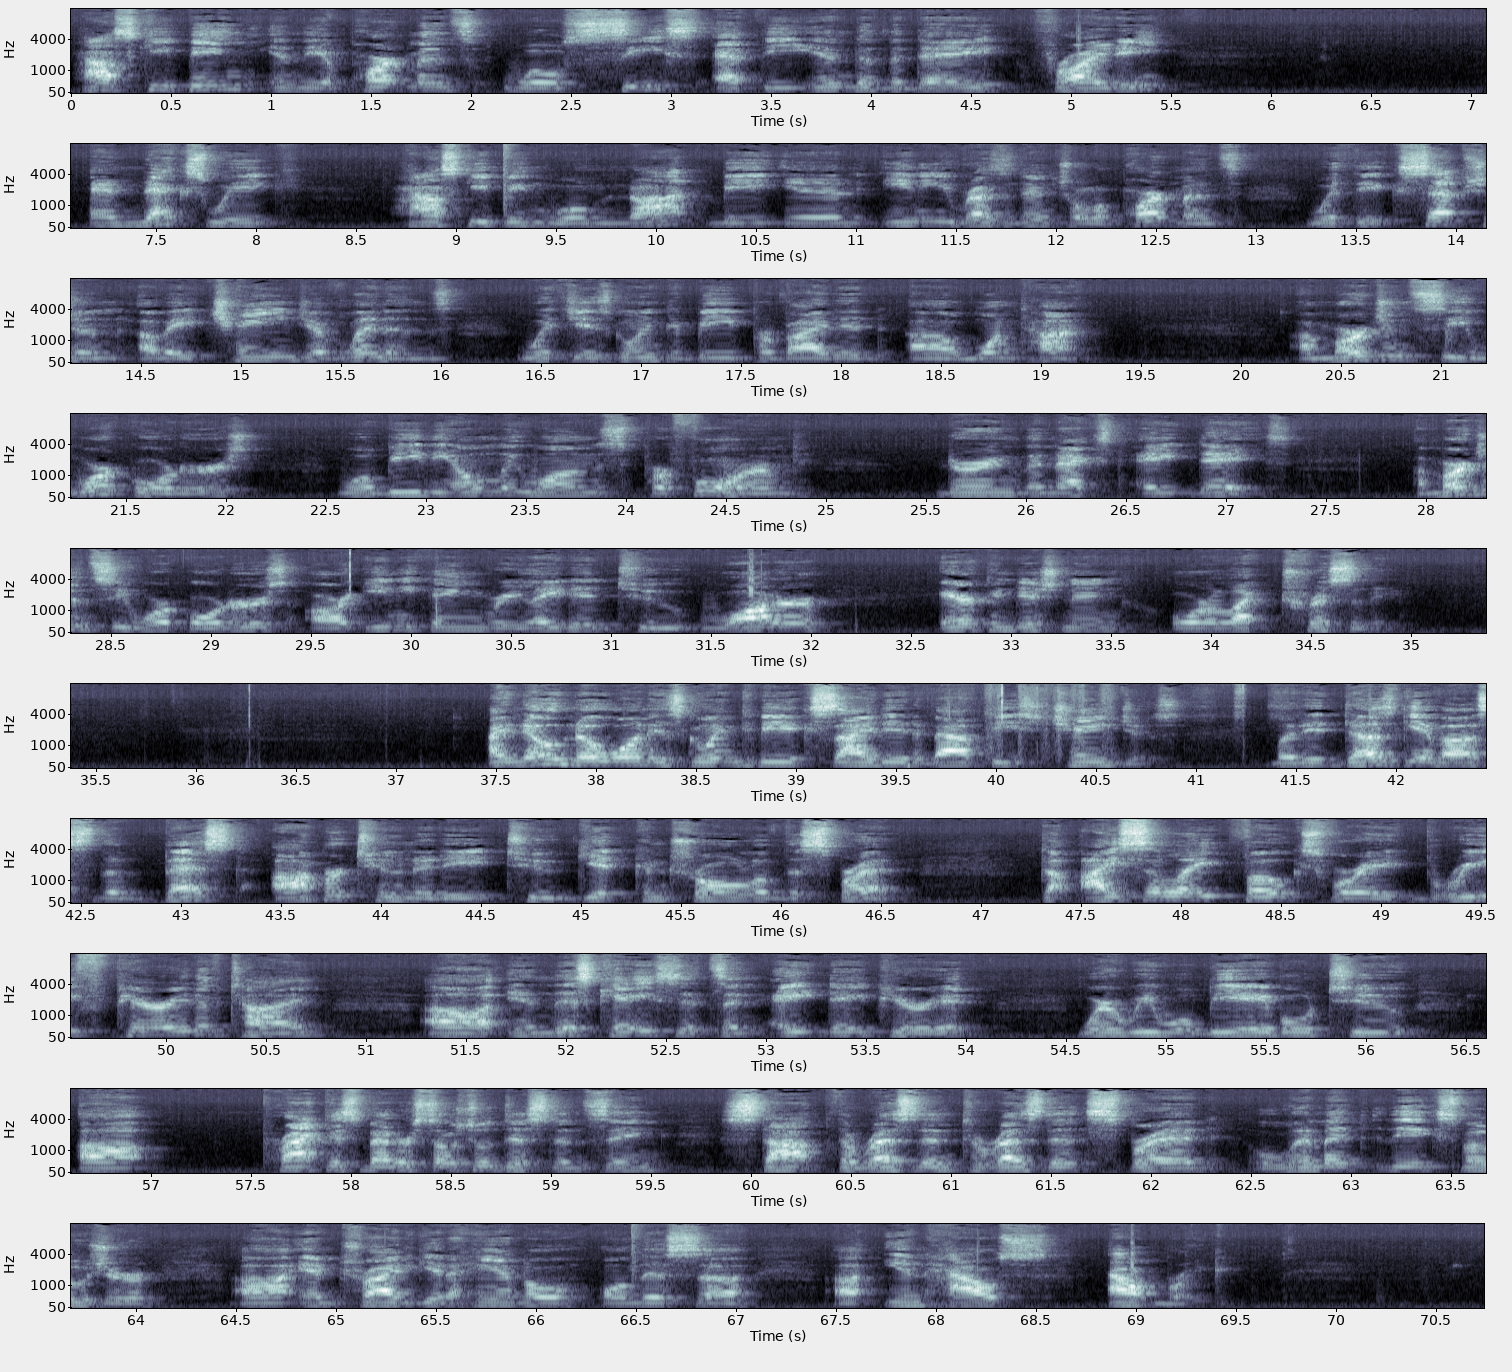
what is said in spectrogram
Housekeeping in the apartments will cease at the end of the day Friday and next week, housekeeping will not be in any residential apartments with the exception of a change of linens, which is going to be provided uh, one time. Emergency work orders will be the only ones performed during the next eight days. Emergency work orders are anything related to water, air conditioning, or electricity. I know no one is going to be excited about these changes, but it does give us the best opportunity to get control of the spread, to isolate folks for a brief period of time. Uh, in this case, it's an eight day period where we will be able to uh, practice better social distancing, stop the resident to resident spread, limit the exposure, uh, and try to get a handle on this uh, uh, in house outbreak.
